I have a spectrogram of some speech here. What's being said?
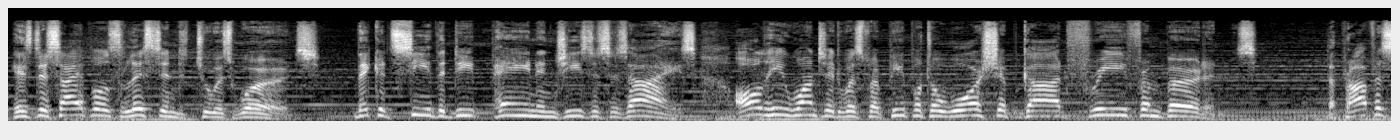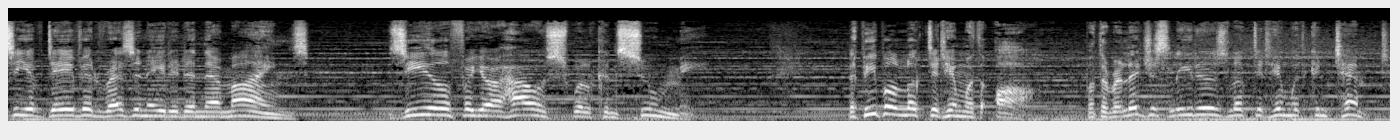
His disciples listened to his words. They could see the deep pain in Jesus' eyes. All he wanted was for people to worship God free from burdens. The prophecy of David resonated in their minds Zeal for your house will consume me. The people looked at him with awe. But the religious leaders looked at him with contempt.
